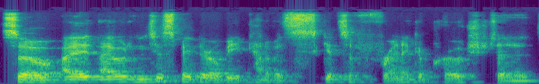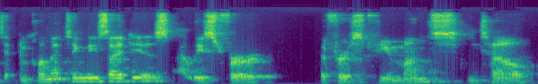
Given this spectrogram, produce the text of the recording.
so I, I, would anticipate there will be kind of a schizophrenic approach to, to implementing these ideas, at least for the first few months, until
